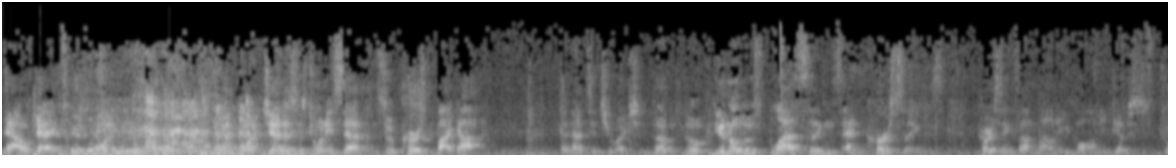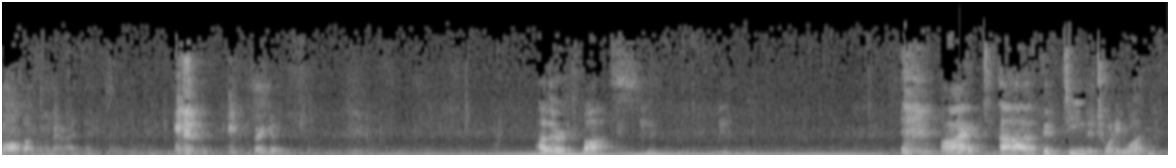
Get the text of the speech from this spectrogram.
Yeah, okay. Good point. Good point. Genesis 27. So cursed by God in that situation. The, the, you know, those blessings and cursings cursings on Mount Ebal, and he gives 12 of them there, I think. Very good. Other thoughts? All right, uh, 15 to 21.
